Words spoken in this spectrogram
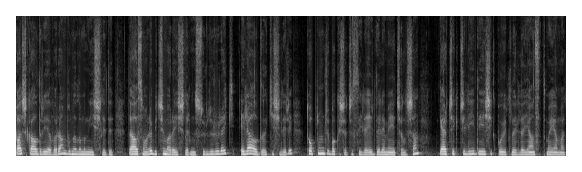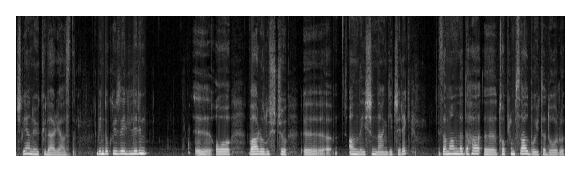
baş kaldırıya varan bunalımını işledi. Daha sonra biçim arayışlarını sürdürerek ele aldığı kişileri toplumcu bakış açısıyla irdelemeye çalışan, gerçekçiliği değişik boyutlarıyla yansıtmayı amaçlayan öyküler yazdı. 1950'lerin e, o varoluşçu e, anlayışından geçerek zamanla daha e, toplumsal boyuta doğru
